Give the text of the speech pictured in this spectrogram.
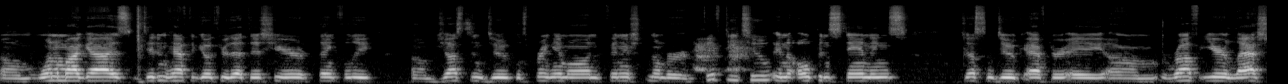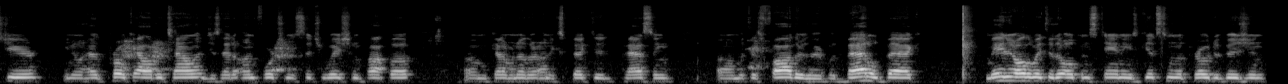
Um, one of my guys didn't have to go through that this year, thankfully. Um, Justin Duke, let's bring him on. Finished number 52 in the open standings. Justin Duke, after a um, rough year last year, you know, had pro caliber talent, just had an unfortunate situation pop up. Um, kind of another unexpected passing um, with his father there, but battled back, made it all the way through the open standings, gets in the pro division.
